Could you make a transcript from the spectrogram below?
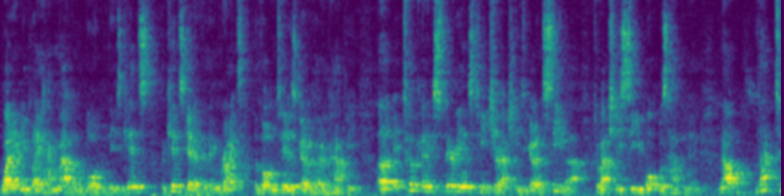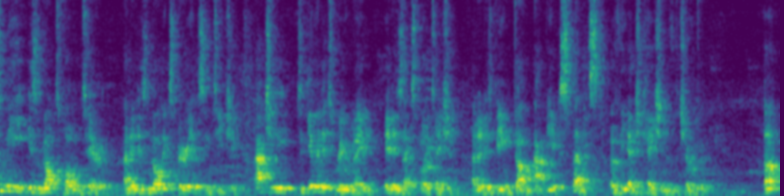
why don't you play hangman on the board with these kids? The kids get everything right, the volunteers go home happy. Uh, it took an experienced teacher actually to go and see that, to actually see what was happening. Now, that to me is not volunteering, and it is not experiencing teaching. Actually, to give it its real name, it is exploitation, and it is being done at the expense of the education of the children. Uh,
